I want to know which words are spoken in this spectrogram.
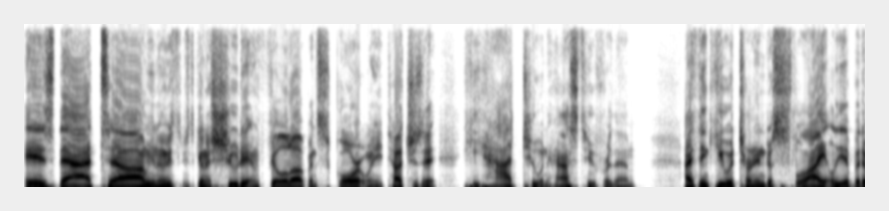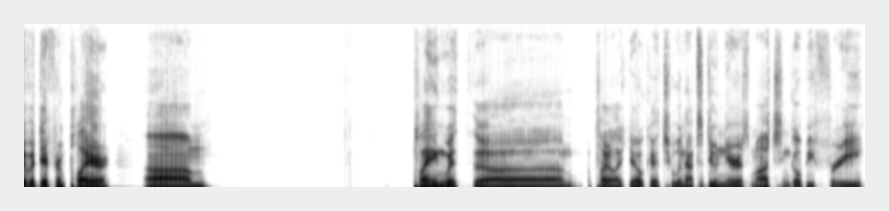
is that um, you know he's, he's going to shoot it and fill it up and score it when he touches it. He had to and has to for them. I think he would turn into slightly a bit of a different player. Um, playing with uh, a player like Jokic, who wouldn't have to do near as much and go be free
